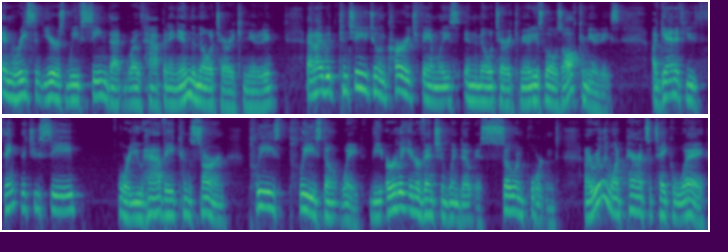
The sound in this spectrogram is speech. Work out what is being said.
in recent years, we've seen that growth happening in the military community. And I would continue to encourage families in the military community as well as all communities. Again, if you think that you see or you have a concern, please, please don't wait. The early intervention window is so important. And I really want parents to take away,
